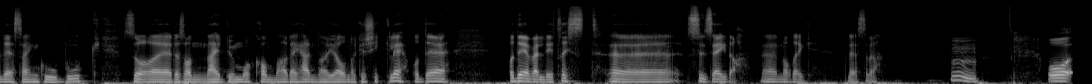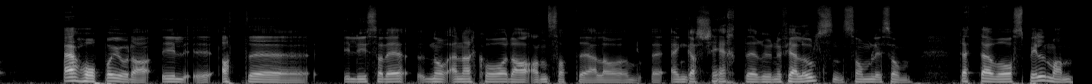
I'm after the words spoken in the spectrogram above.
lese en god bok, så er det sånn Nei, du må komme deg hen og gjøre noe skikkelig. Og det, og det er veldig trist, uh, syns jeg, da, eh, når jeg leser det. Mm. Og jeg håper jo da i, at uh, i lys av det, når NRK da ansatte eller eh, engasjerte Rune Fjell-Olsen som liksom Dette er vår spillmann.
